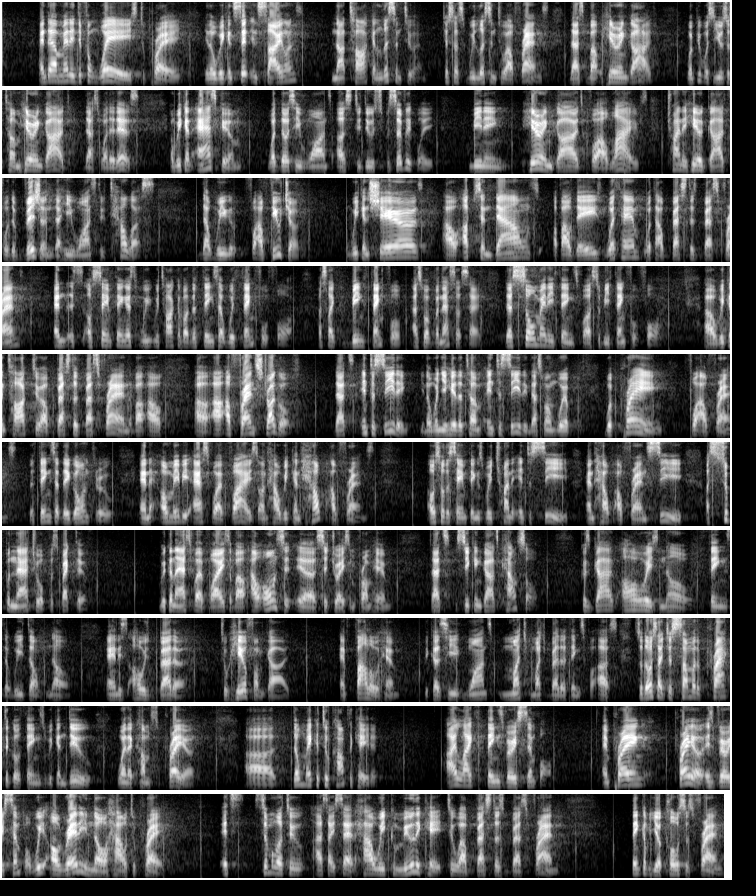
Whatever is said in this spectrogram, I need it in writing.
And there are many different ways to pray. You know, we can sit in silence, not talk, and listen to Him, just as we listen to our friends. That's about hearing God. When people use the term hearing God, that's what it is. And we can ask Him, what does He want us to do specifically? Meaning, hearing God for our lives, trying to hear God for the vision that He wants to tell us, that we, for our future. We can share our ups and downs of our days with Him, with our bestest best friend. And it's the same thing as we, we talk about the things that we're thankful for. That's like being thankful, as what Vanessa said. There's so many things for us to be thankful for. Uh, we can talk to our bestest best friend about our, uh, our, our friend's struggles. That's interceding. You know, when you hear the term interceding, that's when we're, we're praying for our friends, the things that they're going through, and or maybe ask for advice on how we can help our friends. Also, the same thing is we're trying to intercede and help our friends see a supernatural perspective. We can ask for advice about our own uh, situation from Him. That's seeking God's counsel, because God always knows things that we don't know, and it's always better to hear from God and follow Him because He wants much, much better things for us. So, those are just some of the practical things we can do when it comes to prayer. Uh, don't make it too complicated. I like things very simple. And praying, prayer is very simple. We already know how to pray. It's similar to, as I said, how we communicate to our bestest best friend. Think of your closest friend.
